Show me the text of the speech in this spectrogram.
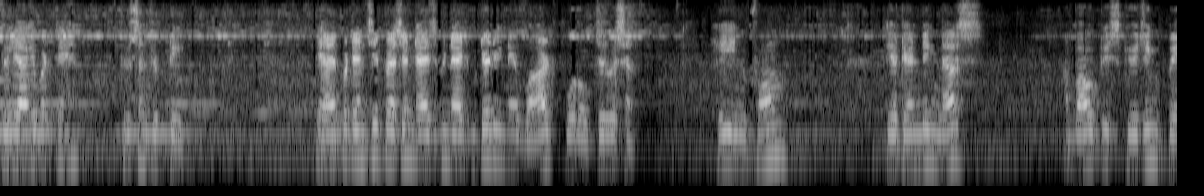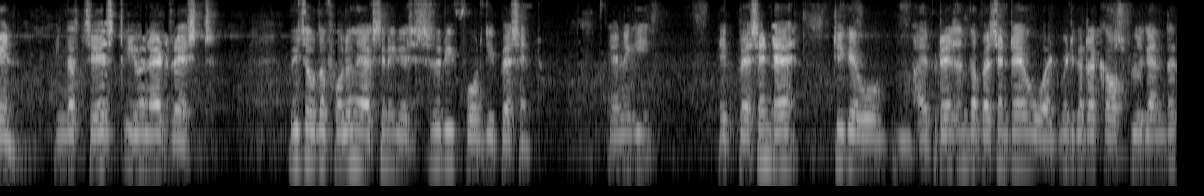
चलिए आगे बढ़ते हैं question 50 A hypertensive patient has been admitted in a ward for observation. He informed the attending nurse about squeezing pain in the chest even at rest. Which of the following action is necessary for the patient? यानी कि एक पेशेंट है ठीक है वो हाइपरटेंशन का पेशेंट है वो एडमिट कर रखा है हॉस्पिटल के अंदर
